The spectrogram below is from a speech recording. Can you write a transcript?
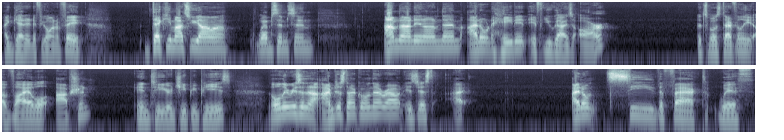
I get it if you want to fade. Deki Matsuyama, Webb Simpson. I'm not in on them. I don't hate it if you guys are. It's most definitely a viable option into your GPPs. The only reason that I'm just not going that route is just I I don't see the fact with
